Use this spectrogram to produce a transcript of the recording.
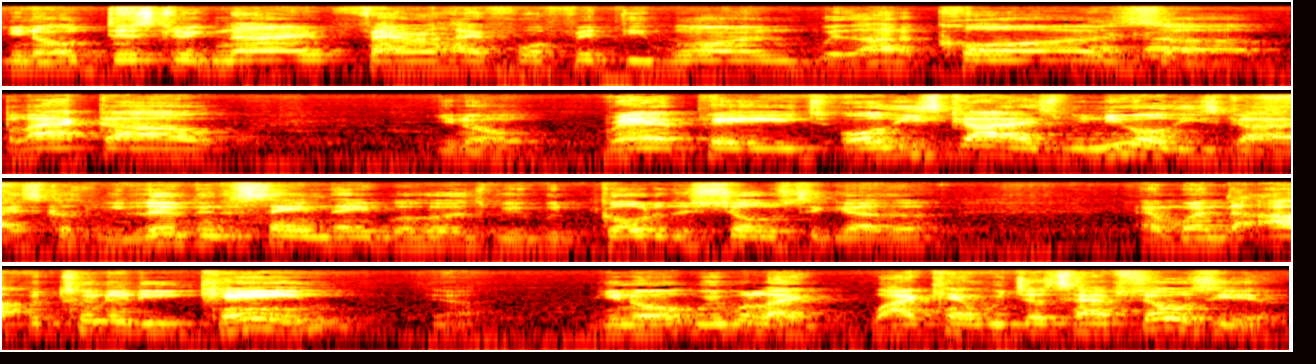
You know, District 9, Fahrenheit 451, Without a Cause, Blackout. uh, Blackout, you know, Rampage. All these guys, we knew all these guys because we lived in the same neighborhoods. We would go to the shows together. And when the opportunity came, Yeah. you know, we were like, why can't we just have shows here?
